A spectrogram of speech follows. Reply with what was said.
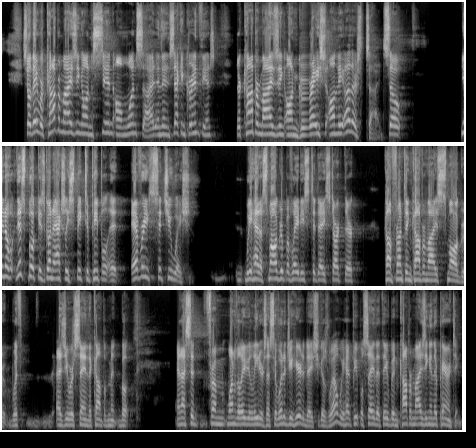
so they were compromising on sin on one side, and then in Second Corinthians, they're compromising on grace on the other side. So, you know, this book is going to actually speak to people at every situation. We had a small group of ladies today start their confronting compromise small group with, as you were saying, the compliment book. And I said, from one of the lady leaders, I said, What did you hear today? She goes, Well, we had people say that they've been compromising in their parenting.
